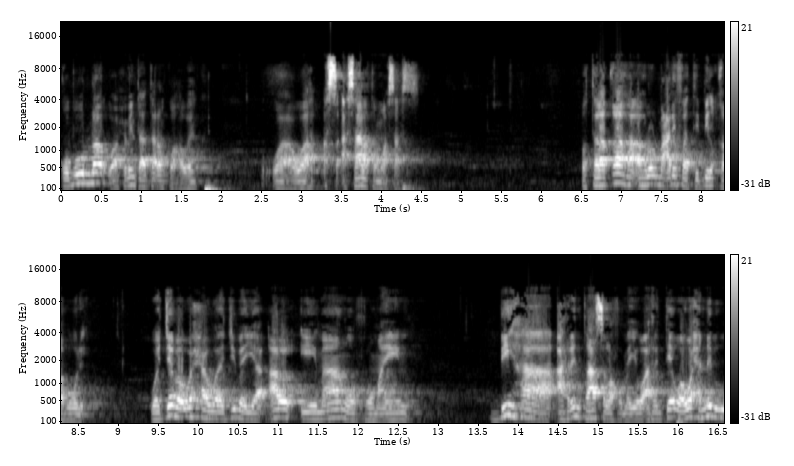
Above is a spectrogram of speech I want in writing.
Qubuulla waa xubintaa taranku haweenka. Waa waa asaalatan waa saas wa talaqaaha ahlulmacrifati bilqabuuli. Wajaba waxaa waajibaya al-iimaanu rumayn. Bihaa arintaas la rumeeyo waa arrintee waa waxa nebigu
